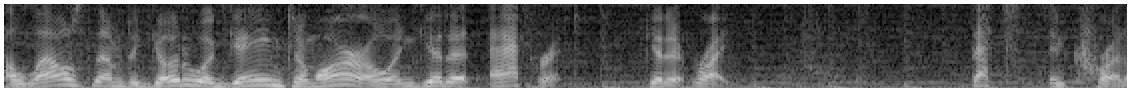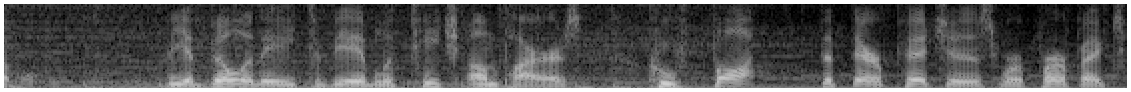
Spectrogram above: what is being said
allows them to go to a game tomorrow and get it accurate, get it right. That's incredible. The ability to be able to teach umpires who thought that their pitches were perfect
